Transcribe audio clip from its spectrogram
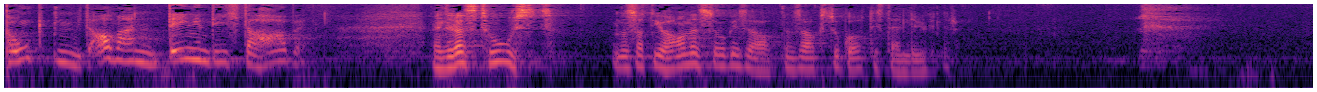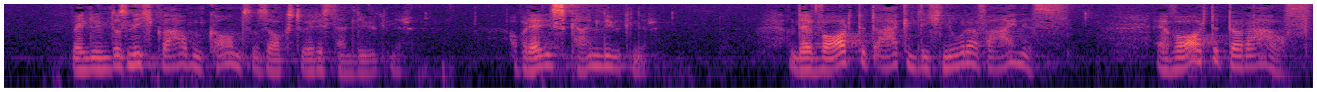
Punkten, mit all meinen Dingen, die ich da habe. Wenn du das tust, und das hat Johannes so gesagt, dann sagst du, Gott ist ein Lügner. Wenn du ihm das nicht glauben kannst, dann sagst du, er ist ein Lügner. Aber er ist kein Lügner. Und er wartet eigentlich nur auf eines. Er wartet darauf,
